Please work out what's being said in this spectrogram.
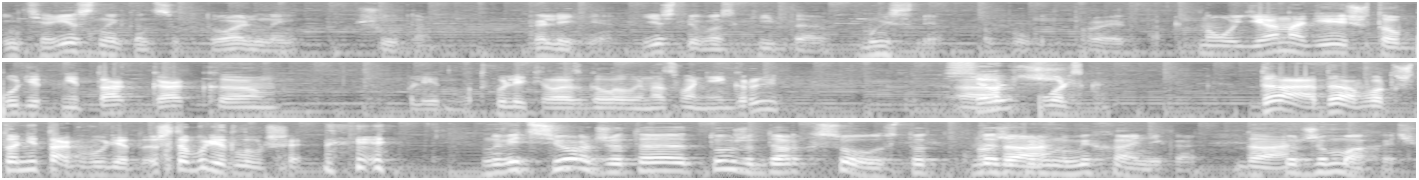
интересный концептуальный шутер. Коллеги, есть ли у вас какие-то мысли по поводу проекта? Ну, я надеюсь, что будет не так, как... Э, блин, вот вылетело из головы название игры. Search? Э, польская. Да, да, вот, что не так будет, что будет лучше. Но ведь Surge это тоже Dark Souls, тот, Ну даже да. примерно механика, Да. тот же Махач.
